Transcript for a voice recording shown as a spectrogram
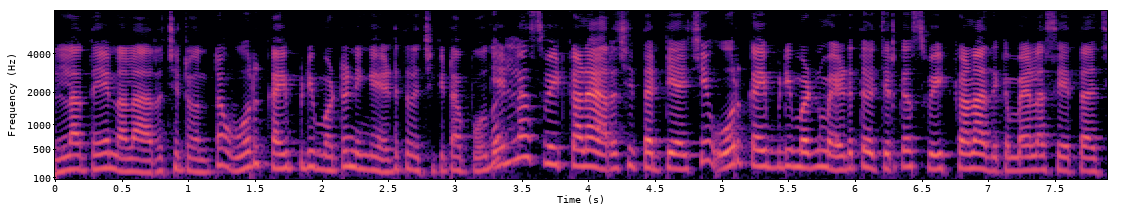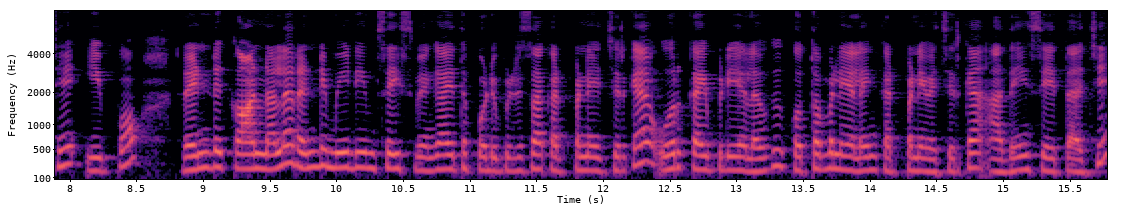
எல்லாத்தையும் நல்லா அரைச்சிட்டு வந்துட்டேன். ஒரு கைப்பிடி மட்டும் நீங்கள் எடுத்து வச்சுக்கிட்டா போதும். எல்லா ஸ்வீட்கான அரைச்சி தட்டியாச்சு. ஒரு கைப்பிடி மட்டும் எடுத்து வச்சுருக்க ஸ்வீட்கான அதுக்கு மேலே சேர்த்தாச்சு. இப்போ ரெண்டு கார்னால் ரெண்டு மீடியம் சைஸ் வெங்காயத்தை பொடி பிடிசாக கட் பண்ணி வச்சுருக்கேன். ஒரு கைப்பிடி அளவுக்கு கொத்தமல்லி இலையும் கட் பண்ணி வச்சுருக்கேன். அதையும் சேர்த்தாச்சு.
